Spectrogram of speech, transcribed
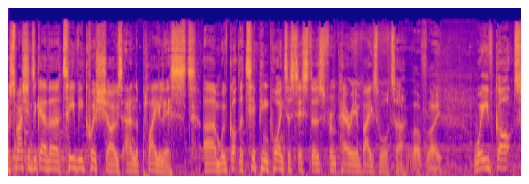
We're smashing together TV quiz shows and the playlist. Um, we've got the Tipping Pointer Sisters from Perry and Bayswater. Lovely. We've got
